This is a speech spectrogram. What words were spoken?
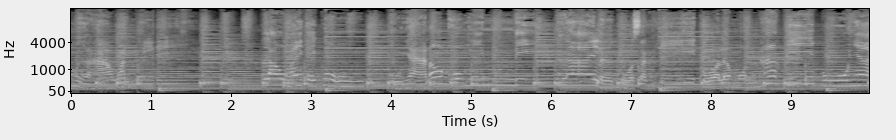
เมื่อหาวันดีดีเล่าให้ไกกูปู่ย่าน้องคงยินดีง่ายเลิกกลัวสักทีกลัวละมนฮักพี่ปู่ย่า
